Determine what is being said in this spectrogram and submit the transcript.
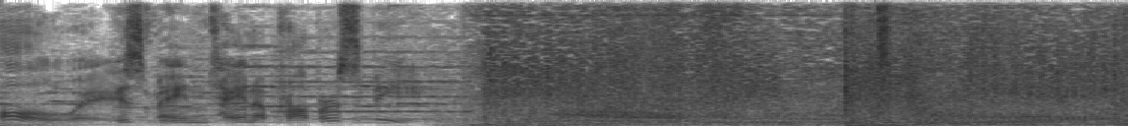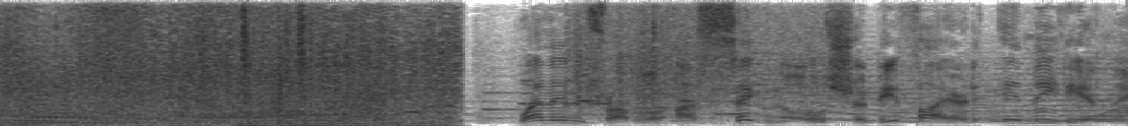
Always maintain a proper speed. When in trouble, a signal should be fired immediately.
